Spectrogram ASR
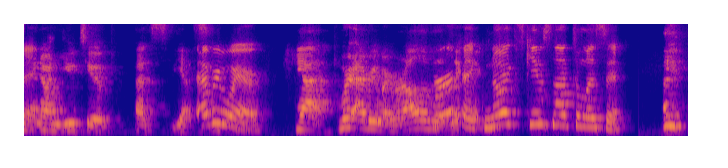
And on YouTube. That's yes. Everywhere. Yeah, we're everywhere. We're all over. Perfect. No excuse not to listen. Thank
